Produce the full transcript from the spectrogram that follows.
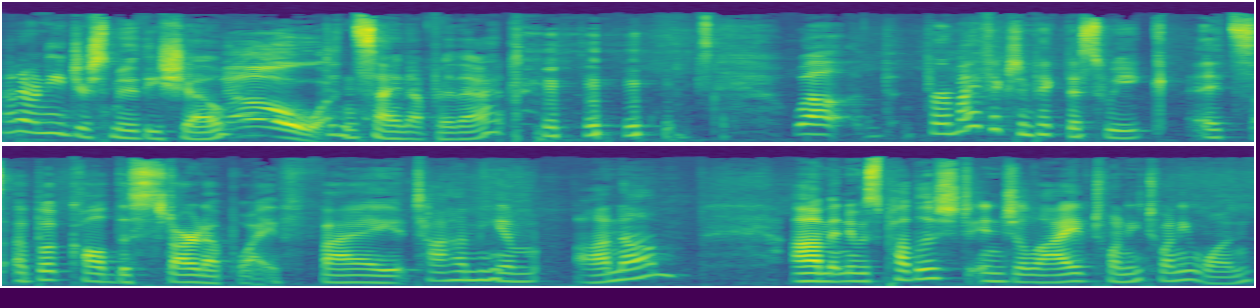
I don't need your smoothie show. No. Didn't sign up for that. well, for my fiction pick this week, it's a book called The Startup Wife by Tahmima Anam. Um, and it was published in July of 2021.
